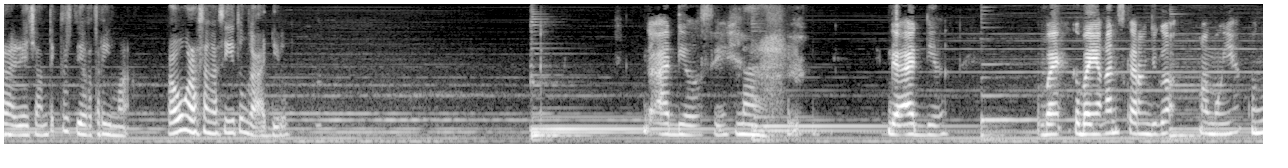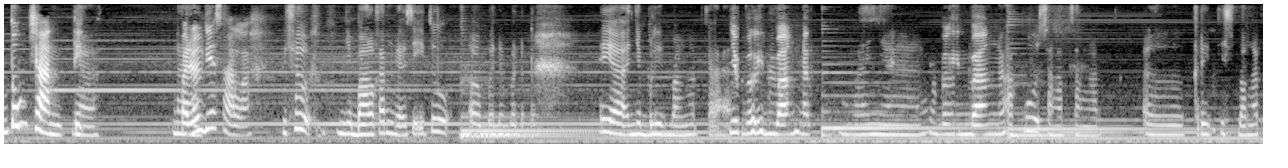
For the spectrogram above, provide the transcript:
karena dia cantik terus dia keterima kamu ngerasa nggak sih itu nggak adil? Nggak adil sih. nah. Nggak adil. Kebanyakan sekarang juga ngomongnya untung cantik. ya nah, Padahal dia salah. itu menyebalkan gak sih itu eh, bener-bener iya nyebelin banget kan Nyebelin banget. makanya Nyebelin banget. aku sangat-sangat eh, kritis banget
